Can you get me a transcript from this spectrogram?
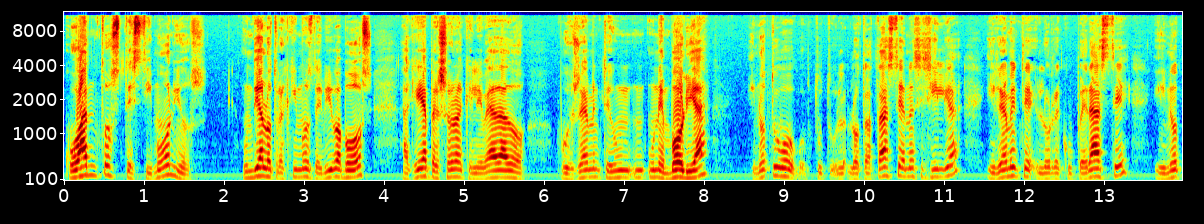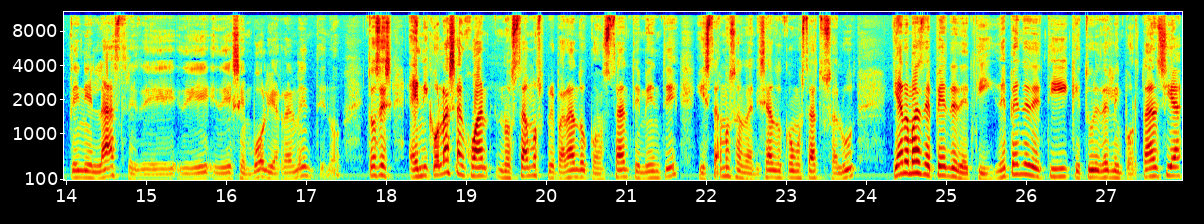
cuántos testimonios un día lo trajimos de viva voz, aquella persona que le había dado pues realmente un, una embolia y no tuvo, lo trataste Ana Cecilia y realmente lo recuperaste y no tiene lastre de, de, de, esa embolia realmente, ¿no? Entonces, en Nicolás San Juan nos estamos preparando constantemente y estamos analizando cómo está tu salud ya nomás depende de ti, depende de ti que tú le des la importancia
